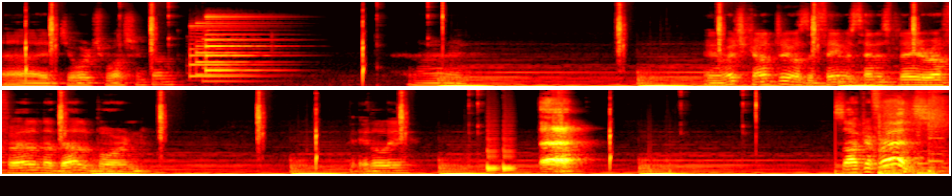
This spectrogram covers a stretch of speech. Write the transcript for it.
Uh, George Washington? In which country was the famous tennis player Rafael Nadal born? Italy. Soccer friends!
